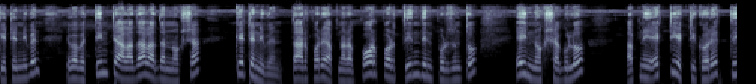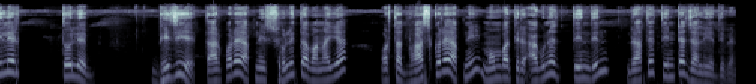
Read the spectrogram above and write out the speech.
কেটে নেবেন। এভাবে তিনটে আলাদা আলাদা নকশা কেটে নেবেন। তারপরে আপনারা পর পর তিন দিন পর্যন্ত এই নকশাগুলো আপনি একটি একটি করে তিলের তৈলে ভিজিয়ে তারপরে আপনি সলিতা বানাইয়া অর্থাৎ ভাস করে আপনি মোমবাতির আগুনে তিন দিন রাতে তিনটে জ্বালিয়ে দিবেন।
